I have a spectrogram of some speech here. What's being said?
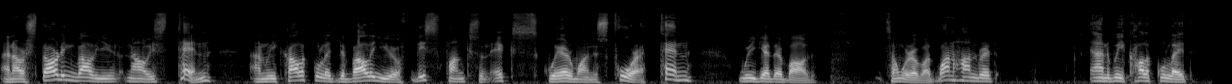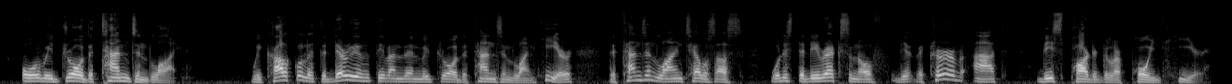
And our starting value now is 10 and we calculate the value of this function x squared minus 4 at 10, we get about somewhere about 100 and we calculate or we draw the tangent line. We calculate the derivative and then we draw the tangent line here. The tangent line tells us what is the direction of the, the curve at this particular point here.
